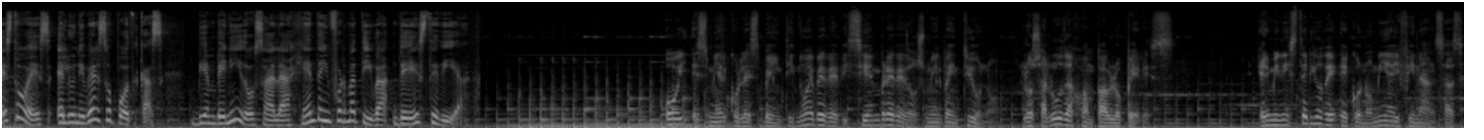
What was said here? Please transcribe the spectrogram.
Esto es El Universo Podcast. Bienvenidos a la agenda informativa de este día. Hoy es miércoles 29 de diciembre de 2021. Lo saluda Juan Pablo Pérez. El Ministerio de Economía y Finanzas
